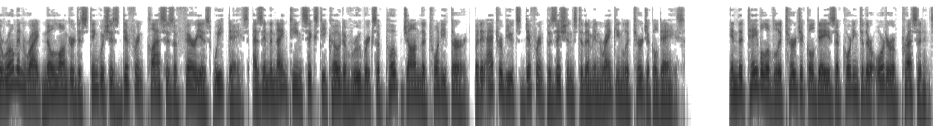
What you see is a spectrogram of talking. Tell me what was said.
the Roman Rite no longer distinguishes different classes of ferias weekdays as in the 1960 Code of Rubrics of Pope John XXIII, but it attributes different positions to them in ranking liturgical days. In the table of liturgical days according to their order of precedence,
